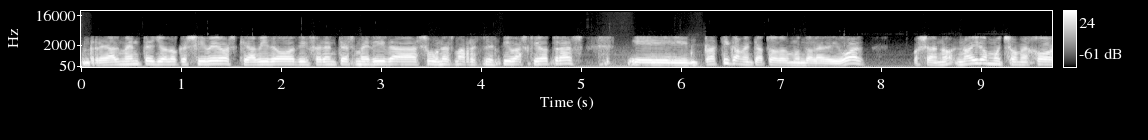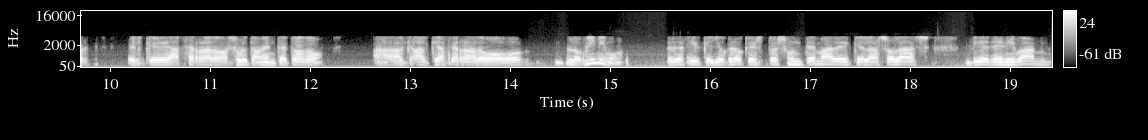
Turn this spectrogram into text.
Realmente yo lo que sí veo es que ha habido diferentes medidas, unas más restrictivas que otras, y prácticamente a todo el mundo le da igual. O sea, no, no ha ido mucho mejor el que ha cerrado absolutamente todo al que ha cerrado lo mínimo. Es decir, que yo creo que esto es un tema de que las olas vienen y van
